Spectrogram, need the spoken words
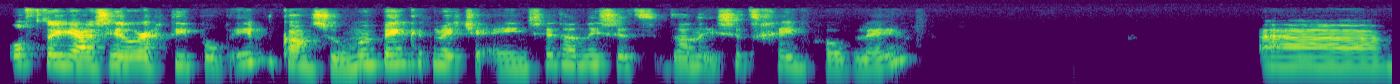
Of er juist heel erg diep op in kan zoomen, ben ik het met je eens. Hè? Dan, is het, dan is het geen probleem. Ehm,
